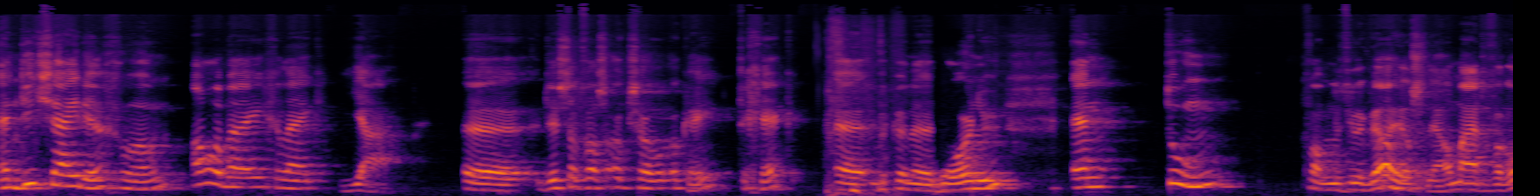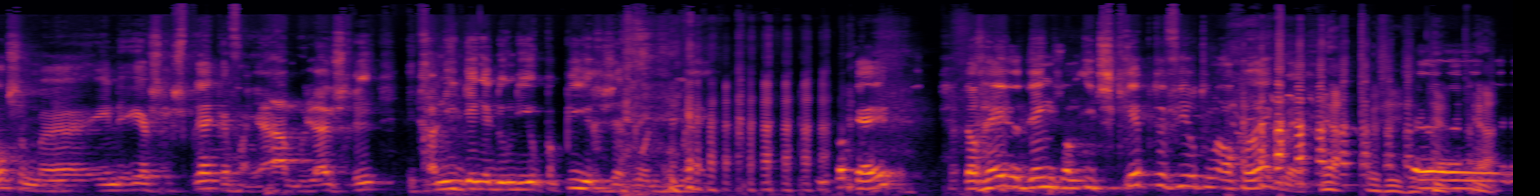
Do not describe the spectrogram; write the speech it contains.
en die zeiden gewoon allebei gelijk ja. dus dat was ook zo, oké, okay, te gek. We kunnen door nu. En toen kwam natuurlijk wel heel snel Maarten van Rossum uh, in de eerste gesprekken van ja, moet je luisteren, ik ga niet dingen doen die op papier gezet worden voor mij. Oké, okay. dat hele ding van iets scripten viel toen al gelijk weg. Ja, precies. Uh, ja.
